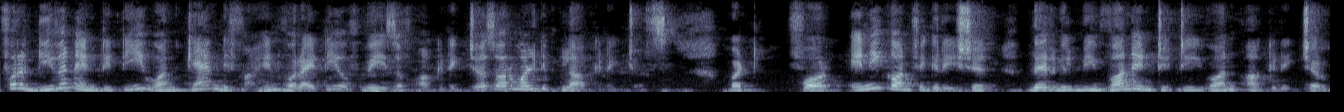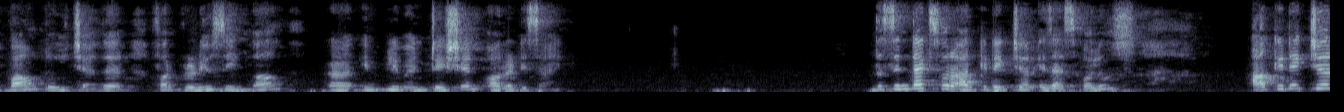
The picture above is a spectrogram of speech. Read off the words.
For a given entity, one can define variety of ways of architectures or multiple architectures. But for any configuration, there will be one entity, one architecture bound to each other for producing a uh, implementation or a design. The syntax for architecture is as follows. Architecture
